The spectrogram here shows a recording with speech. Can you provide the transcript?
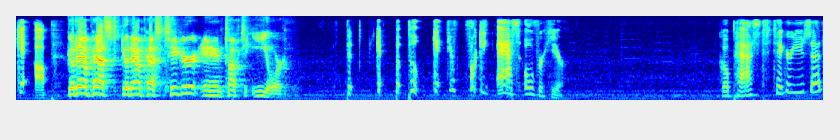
Get up. go down past go down past Tigger and talk to Eeyore. P- Get, p- p- get your fucking ass over here. Go past Tigger, you said?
